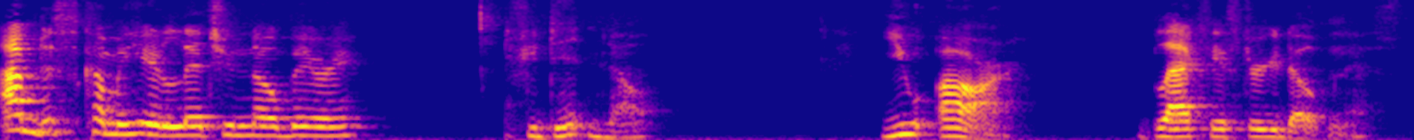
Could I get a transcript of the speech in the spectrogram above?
I'm just coming here to let you know, Barry, if you didn't know, you are Black History Dopeness.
